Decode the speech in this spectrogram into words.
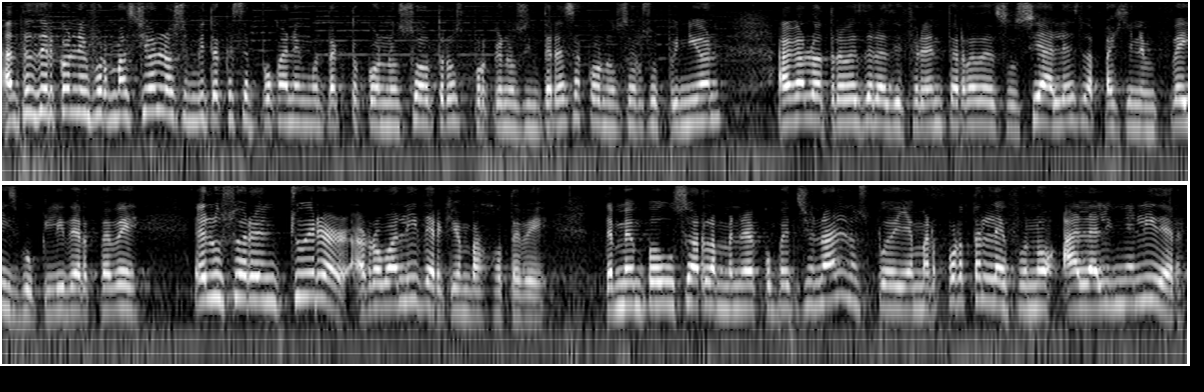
Antes de ir con la información, los invito a que se pongan en contacto con nosotros porque nos interesa conocer su opinión. Hágalo a través de las diferentes redes sociales, la página en Facebook, Líder TV, el usuario en Twitter, arroba líder-tv. También puede usar la manera convencional, nos puede llamar por teléfono a la línea líder.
